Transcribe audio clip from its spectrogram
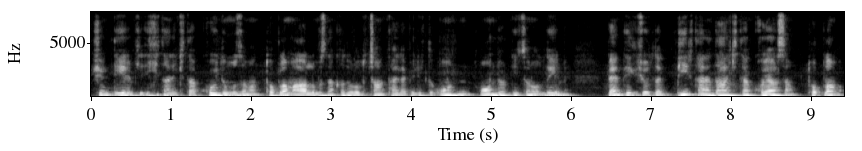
Şimdi diyelim ki iki tane kitap koyduğumuz zaman toplam ağırlığımız ne kadar oldu çantayla birlikte? 10, 14 Newton oldu değil mi? Ben peki çocuklar bir tane daha kitap koyarsam toplam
